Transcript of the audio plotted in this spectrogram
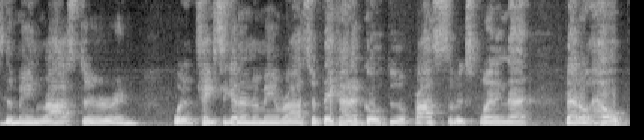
the main roster and what it takes to get on the main roster. If they kind of go through the process of explaining that, that'll help.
